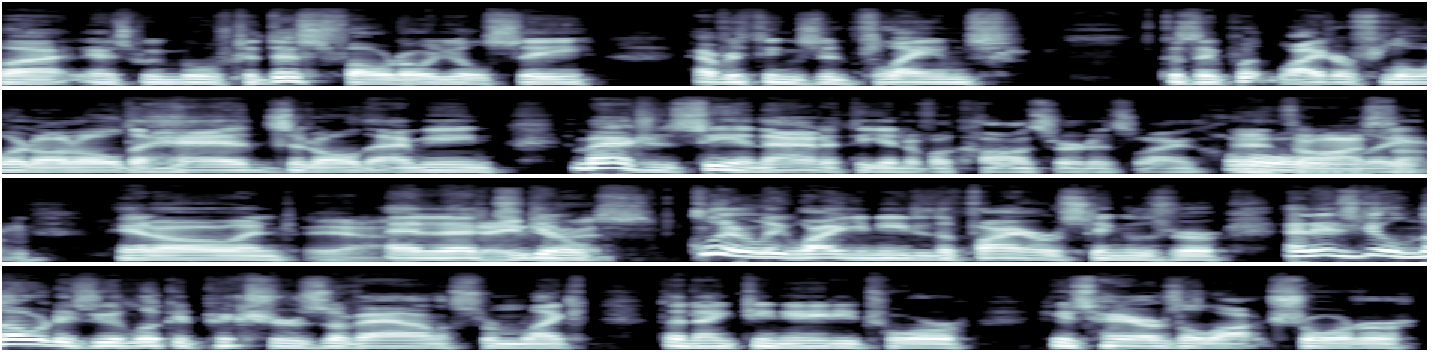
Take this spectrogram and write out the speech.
But as we move to this photo, you'll see everything's in flames because they put lighter fluid on all the heads and all that. I mean, imagine seeing that at the end of a concert. It's like holy, it's awesome. you know, and Yeah, and that's you know clearly why you needed the fire extinguisher. And as you'll note as you look at pictures of Alex from like the 1980 tour, his hair's a lot shorter,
